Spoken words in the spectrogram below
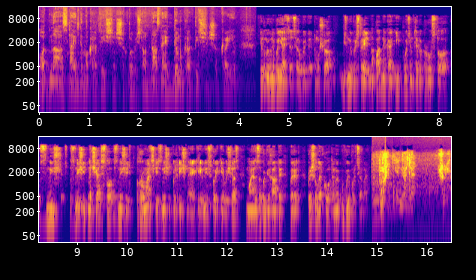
Одна з найдемократичніших, вибачте, одна з найдемократичніших країн Я думаю, вони бояться це робити, тому що візьми пристрель нападника і потім тебе просто знищать. Знищить начальство, знищить громадськість, знищить політичне керівництво, яке весь час має запобігати перед пришелепкуватими виборцями. Может, не надо, Шурик?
